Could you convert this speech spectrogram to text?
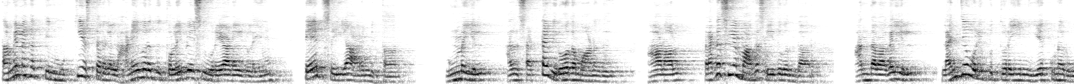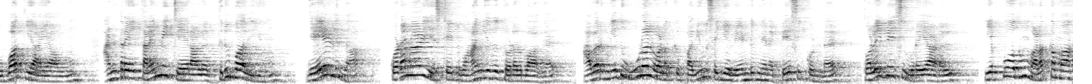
தமிழகத்தின் முக்கியஸ்தர்கள் அனைவரது தொலைபேசி உரையாடல்களையும் டேப் செய்ய ஆரம்பித்தார். உண்மையில் அது சட்ட விரோதமானது ஆனால் ரகசியமாக செய்து வந்தார். அந்த வகையில் லஞ்ச ஒழிப்புத்துறையின் இயக்குனர் உபாத்தியாயாவும் அன்றைய தலைமைச் செயலாளர் திருபாதியும் ஜெயலலிதா கொடநாடு எஸ்டேட் வாங்கியது தொடர்பாக அவர் மீது ஊழல் வழக்கு பதிவு செய்ய வேண்டும் என பேசிக்கொண்ட தொலைபேசி உரையாடல் எப்போதும் வழக்கமாக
